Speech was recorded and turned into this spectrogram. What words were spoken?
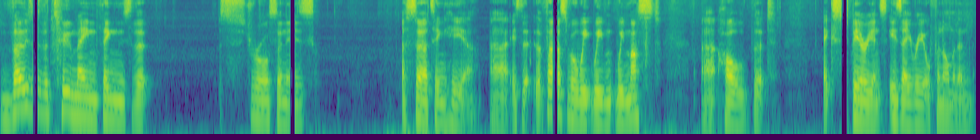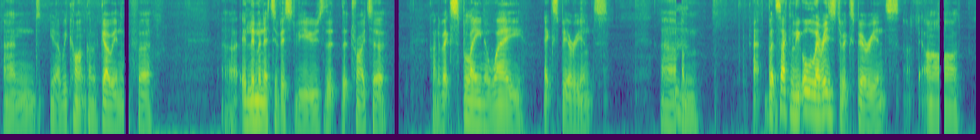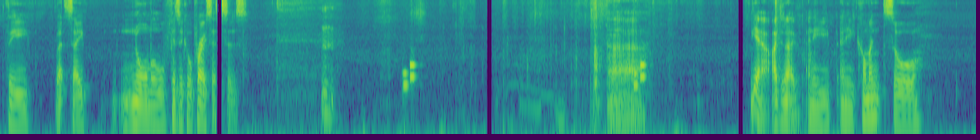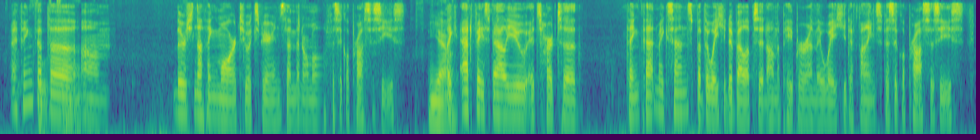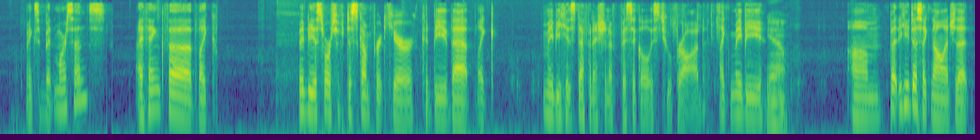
those are the two main things that Strawson is asserting here uh, is that, that, first of all, we, we, we must uh, hold that experience is a real phenomenon, and you know we can't kind of go in for uh, eliminativist views that, that try to kind of explain away experience. Um, mm-hmm. But secondly, all there is to experience are the let's say normal physical processes. Mm-hmm. Uh, yeah, I don't know. Any any comments or? I think that the um, there's nothing more to experience than the normal physical processes. Yeah. Like at face value, it's hard to think that makes sense, but the way he develops it on the paper and the way he defines physical processes makes a bit more sense. I think the like maybe a source of discomfort here could be that like maybe his definition of physical is too broad. Like maybe yeah Um, but he does acknowledge that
